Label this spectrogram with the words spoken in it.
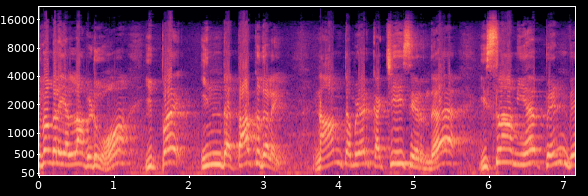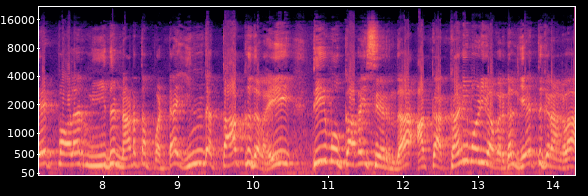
இவங்களை எல்லாம் விடுவோம். இப்ப இந்த தாக்குதலை நாம் தமிழர் கட்சியை சேர்ந்த இஸ்லாமிய பெண் வேட்பாளர் மீது நடத்தப்பட்ட இந்த தாக்குதலை திமுகவை சேர்ந்த அக்கா கனிமொழி அவர்கள் ஏத்துக்கிறாங்களா?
